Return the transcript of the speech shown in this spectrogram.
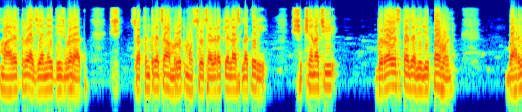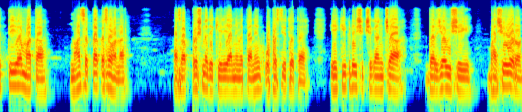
महाराष्ट्र राज्याने देशभरात श- स्वातंत्र्याचा अमृत महोत्सव साजरा केला असला तरी शिक्षणाची दुरावस्था झालेली पाहून भारतीय माता महासत्ता कसा होणार? असा प्रश्न देखील या निमित्ताने उपस्थित होत आहे. एकीकडे शिक्षकांच्या दर्जाविषयी भाषेवरून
